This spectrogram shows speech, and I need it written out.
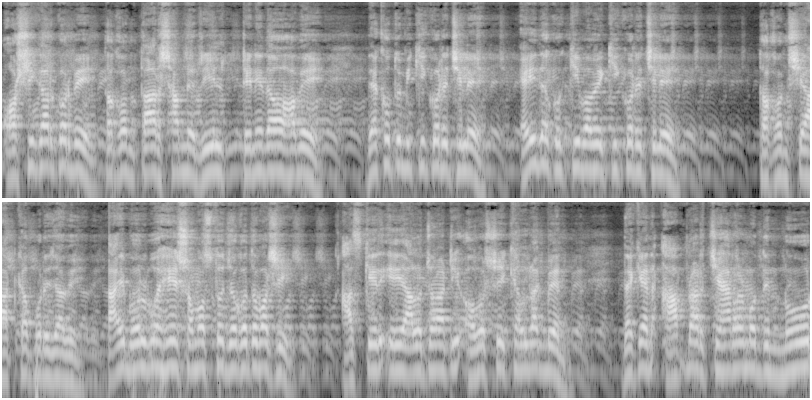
অস্বীকার করবে, তখন তার সামনে রিল টেনে দেওয়া হবে। দেখো তুমি কি করেছিলে? এই দেখো কীভাবে কি করেছিলে? তখন সে আটকা পড়ে যাবে। তাই বলব, হে সমস্ত জগতবাসী আজকের এই আলোচনাটি অবশ্যই খেয়াল রাখবেন। দেখেন, আপনার চেহারার মধ্যে নূর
